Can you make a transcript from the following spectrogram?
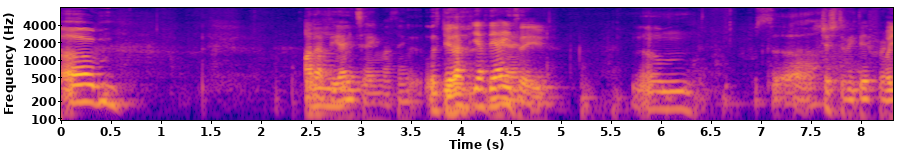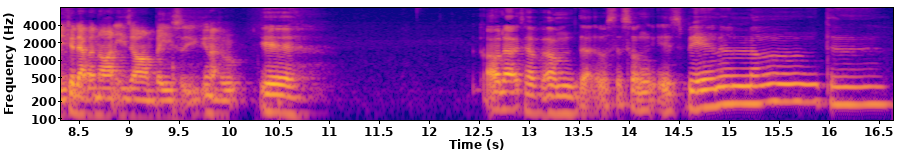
um, I'd have the A team. I think was You there- have, you have the Yeah. A team. um, uh, just to be different. Well, you could have a 90s R&B, so you know. yeah. I would like to have um. That, what's the song? It's been a long time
